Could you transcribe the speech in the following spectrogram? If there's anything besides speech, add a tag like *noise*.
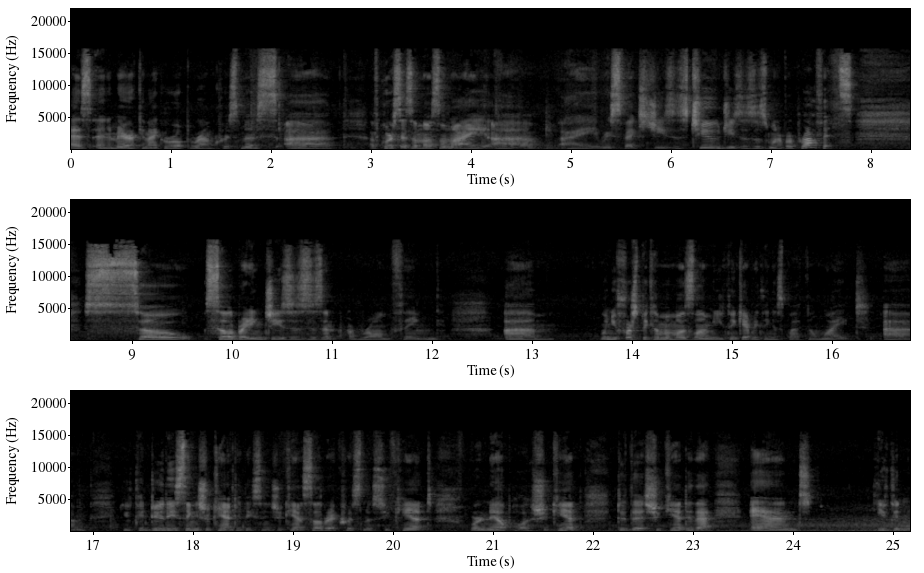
as an American, I grew up around Christmas. Uh, of course, as a Muslim, I, uh, I respect Jesus too. Jesus is one of our prophets. So celebrating Jesus isn't a wrong thing. Um, when you first become a Muslim, you think everything is black and white. Um, you can do these things, you can't do these things. You can't celebrate Christmas. You can't wear nail polish. You can't do this. You can't do that. And you can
